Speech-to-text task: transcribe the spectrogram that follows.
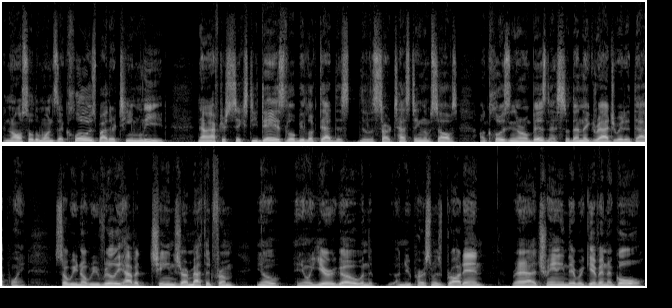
and also the ones that close by their team lead. Now, after 60 days, they'll be looked at. This, they'll start testing themselves on closing their own business. So then they graduate at that point. So we know we really have changed our method from you know you know a year ago when the, a new person was brought in, right out of training, they were given a goal,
